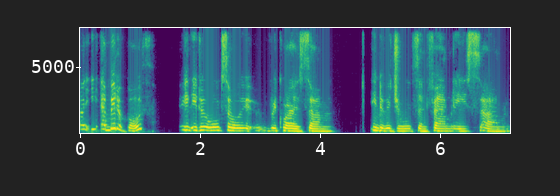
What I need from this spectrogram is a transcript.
A, a bit of both. It, it also requires um, individuals and families um,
